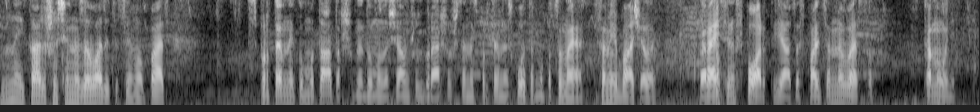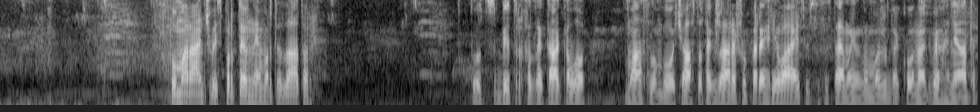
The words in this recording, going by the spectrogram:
Ну і каже, щось не заводиться цей мопед. Спортивний комутатор, щоб не думали, що я вам щось брешу, що це не спортивний скутер. Ну, пацани, самі бачили. Рейсинг спорт. Я це з пальцем не висав. Кануні. Помаранчевий спортивний амортизатор. Тут собі трохи закакало маслом, бо часто так жаре, що перегрівається всю систему і воно може деколи навіть виганяти.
